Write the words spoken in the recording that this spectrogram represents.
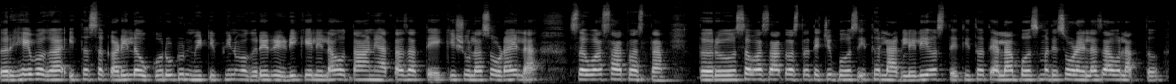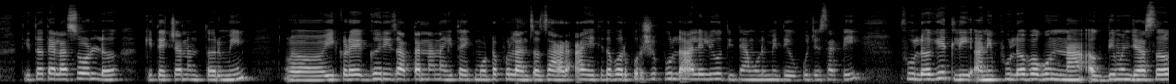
तर हे बघा इथं सकाळी लवकर उठून मी टिफिन वगैरे रेडी केलेला होता आणि आता जाते किशूला सोडायला सव्वा सात वाजता. तर सव्वा सात वाजता त्याची बस इथं लागलेली असते. तिथं त्याला बसमध्ये सोडायला जावं लागतं. तिथं त्याला सोडलं की त्याच्यानंतर मी इकडे घरी जाताना नाही इथं एक मोठं फुलांचं झाड आहे. तिथं भरपूरशी फुलं आलेली होती. त्यामुळे मी देवपूजेसाठी फुलं घेतली आणि फुलं बघून ना अगदी म्हणजे असं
